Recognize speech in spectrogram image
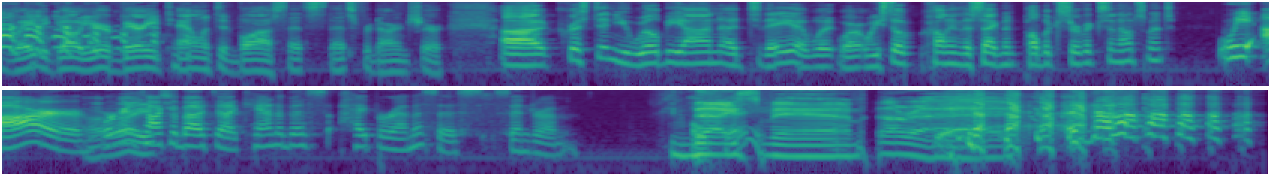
Yeah, way to go! You're a very talented boss. That's that's for darn sure. Uh, Kristin, you will be on uh, today. Uh, w- are we still calling the segment "Public Service Announcement"? We are. All We're going to talk about uh, cannabis hyperemesis syndrome. Nice, Okay. man. All right.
